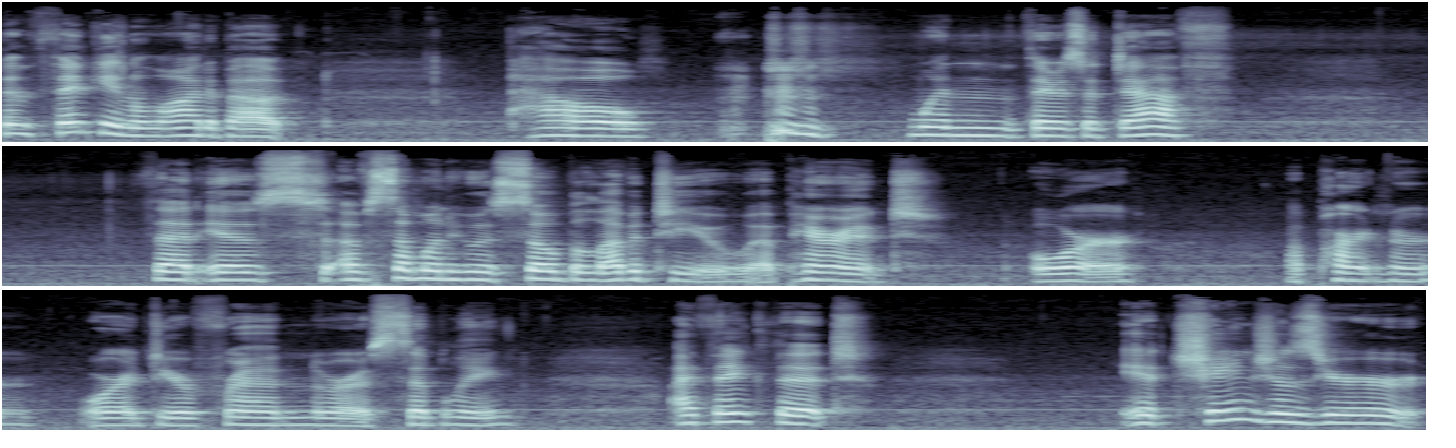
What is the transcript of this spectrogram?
been thinking a lot about how when there's a death that is of someone who is so beloved to you, a parent or a partner or a dear friend or a sibling, I think that it changes your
